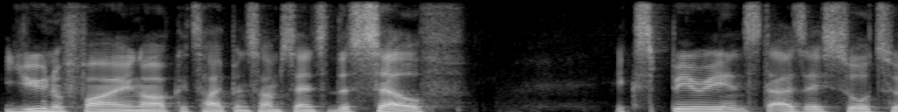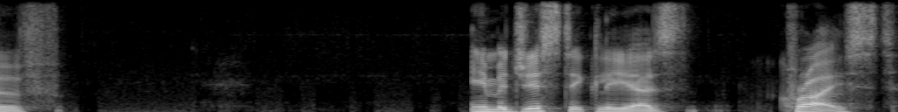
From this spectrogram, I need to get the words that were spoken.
unifying archetype in some sense of the self, experienced as a sort of imagistically as Christ,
